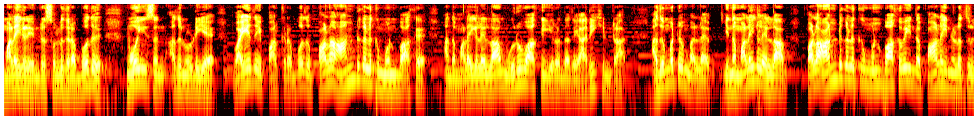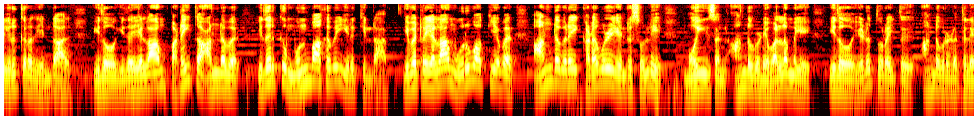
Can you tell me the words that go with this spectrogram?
மலைகள் என்று சொல்லுகிற போது மோயிசன் அதனுடைய வயதை பார்க்கிற போது பல ஆண்டுகளுக்கு முன்பாக அந்த மலைகளெல்லாம் உருவாகி இருந்ததை அறிகின்றார். அது மட்டுமல்ல இந்த மலைகள் எல்லாம் பல ஆண்டுகளுக்கு முன்பாகவே இந்த பாலை நிலத்தில் இருக்கிறது என்றால் இதோ இதையெல்லாம் படைத்த ஆண்டவர் இதற்கு முன்பாகவே இருக்கின்றார். இவற்றையெல்லாம் உருவாக்கியவர் ஆண்டவரை கடவுள் என்று சொல்லி மோயிசன் ஆண்டவருடைய வல்லமையை இதோ எடுத்துரைத்து ஆண்டவரிடத்திலே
